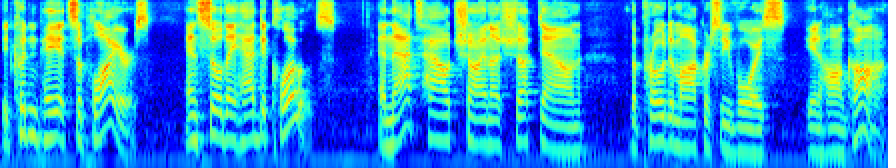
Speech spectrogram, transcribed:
it couldn't pay its suppliers. And so they had to close. And that's how China shut down the pro democracy voice in Hong Kong.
